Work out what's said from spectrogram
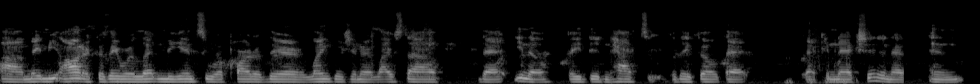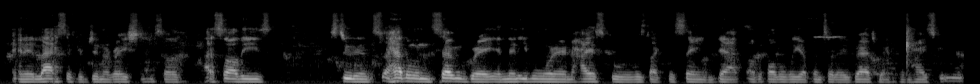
uh, made me honored because they were letting me into a part of their language and their lifestyle that you know they didn't have to, but they felt that that connection and that and and it lasted for generations. So I saw these students. I had them in seventh grade, and then even when they're in high school, it was like the same dap all the way up until they graduated from high school.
